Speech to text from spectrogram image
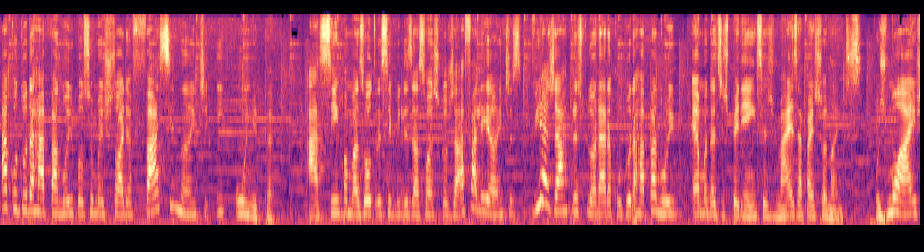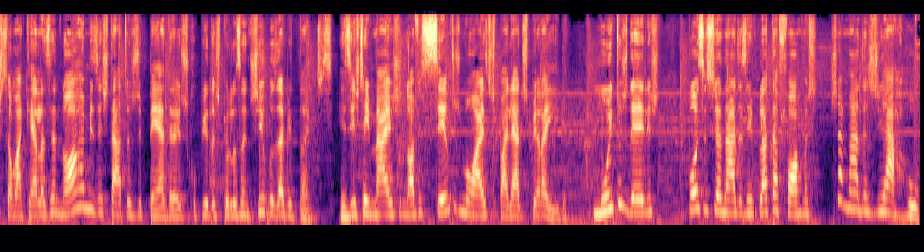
a cultura Rapa Nui possui uma história fascinante e única. Assim como as outras civilizações que eu já falei antes, viajar para explorar a cultura Rapa Nui é uma das experiências mais apaixonantes. Os moais são aquelas enormes estátuas de pedra esculpidas pelos antigos habitantes. Existem mais de 900 moais espalhados pela ilha. Muitos deles posicionados em plataformas chamadas de Ahu.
